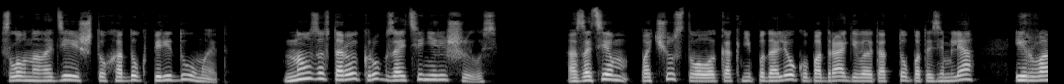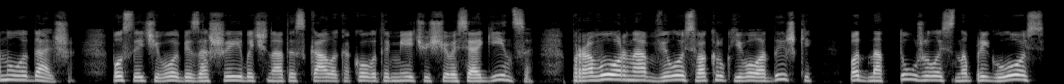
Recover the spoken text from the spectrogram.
словно надеясь, что ходок передумает, но за второй круг зайти не решилась. А затем почувствовала, как неподалеку подрагивает от топота земля, и рванула дальше, после чего безошибочно отыскала какого-то мечущегося агинца, проворно обвелось вокруг его лодыжки, поднатужилась, напряглось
